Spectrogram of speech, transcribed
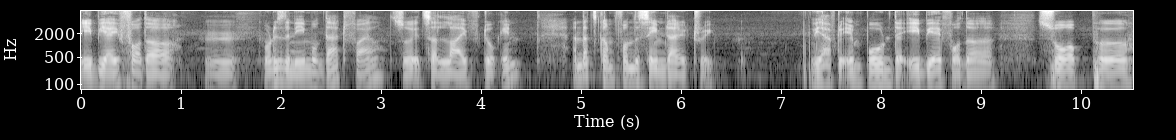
ABI for the um, what is the name of that file? So it's a live token and that's come from the same directory. We have to import the ABI for the swap uh,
